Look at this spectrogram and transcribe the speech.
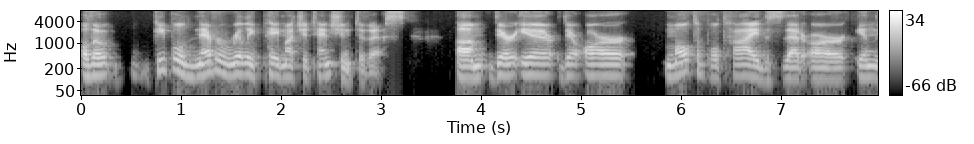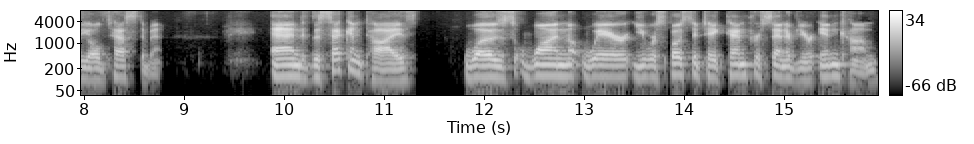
although people never really pay much attention to this, um, there, is, there are multiple tithes that are in the Old Testament. And the second tithe was one where you were supposed to take 10% of your income,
